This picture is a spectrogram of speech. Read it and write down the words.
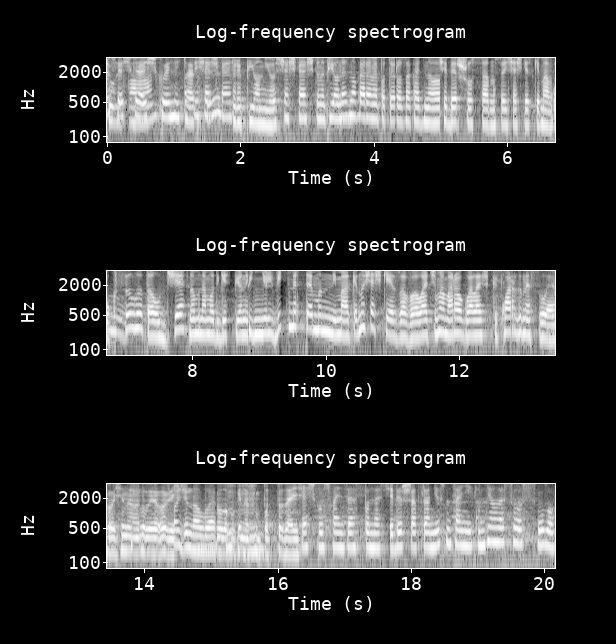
шашка шкойни. Ти шашка репион йос шашка шкына пионезно караме потеро закадно чебер шуса но сой шашке скема. Уксыл талже, но мна модигес пион пиннюл вит мертемын нимаке, ну шашке завала, чима мара оглалашке кваргнесыле. Ожина луе овеки. Ожина луе. Олом киношум подтозаеш. Шашка сванза спонас чебер шафран юснутани. Куняла сос, уло,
